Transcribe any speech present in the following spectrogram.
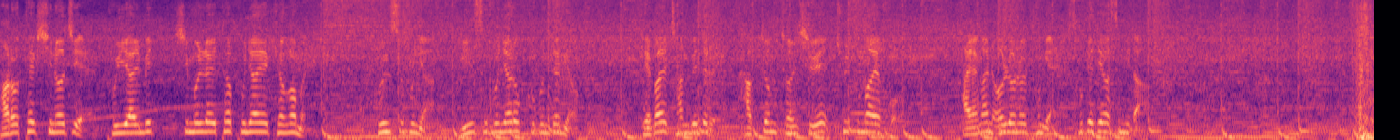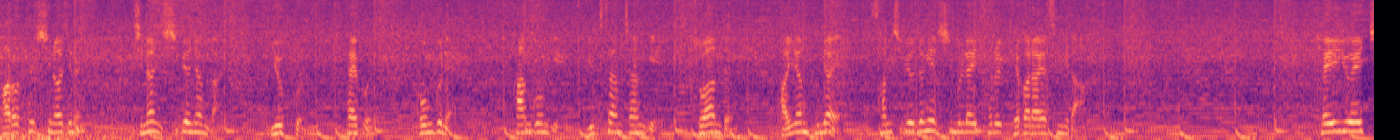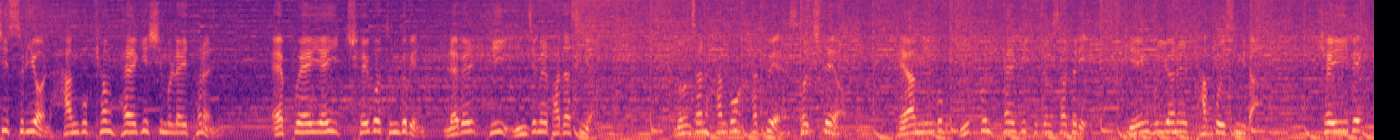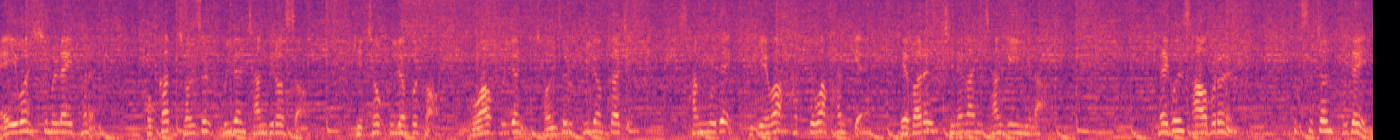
바로텍 시너지의 VR 및 시뮬레이터 분야의 경험은 군수 분야, 민수 분야로 구분되며 개발 장비들을 각종 전시회에 출품하였고 다양한 언론을 통해 소개되었습니다. 바로텍 시너지는 지난 10여 년간 육군, 해군, 공군의 항공기, 육상 장비, 조함 등 관련 분야의 30여 종의 시뮬레이터를 개발하였습니다. KUH-3온 한국형 헬기 시뮬레이터는 FAA 최고 등급인 레벨 B 인증을 받았으며 논산 항공학교에 설치되어 대한민국 육군 헬기 조종사들이 비행 훈련을 받고 있습니다. K200A1 시뮬레이터는 복합 전술 훈련 장비로서 기초 훈련부터 고압 훈련 전술 훈련까지 상무대 기계와 학교와 함께 개발을 진행한 장비입니다. 해군 사업으로는 특수전 부대인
